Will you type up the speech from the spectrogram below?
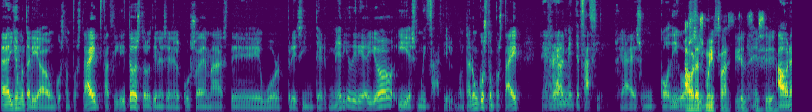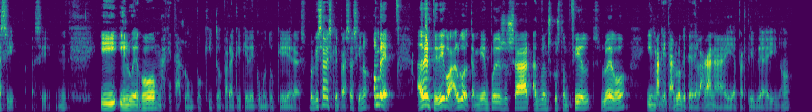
Eh, yo montaría un custom post type, facilito. Esto lo tienes en el curso además de WordPress intermedio, diría yo, y es muy fácil. Montar un custom post type es realmente fácil. O sea, es un código. Ahora es muy fácil, sí, sí. Ahora sí, así. Y, luego maquetarlo un poquito para que quede como tú quieras. Porque ¿sabes qué pasa? Si no, hombre, a ver, te digo algo, también puedes usar Advanced Custom Fields luego y maquetar lo que te dé la gana y a partir de ahí, ¿no?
